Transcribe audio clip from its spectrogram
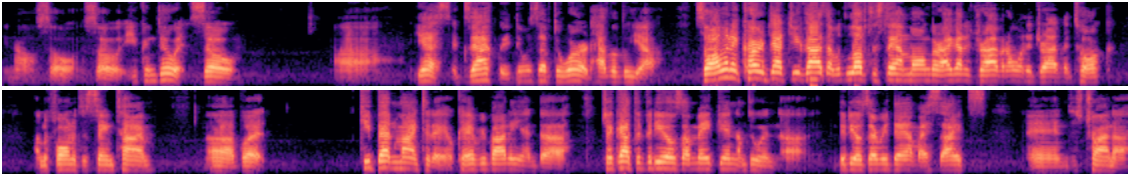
You know, so so you can do it. So uh, yes, exactly. Doing stuff the word. Hallelujah. So I want to encourage that to you guys. I would love to stay on longer. I got to drive. And I don't want to drive and talk on the phone at the same time. Uh, but keep that in mind today, okay, everybody? And uh, check out the videos I'm making. I'm doing uh, videos every day on my sites and just trying to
